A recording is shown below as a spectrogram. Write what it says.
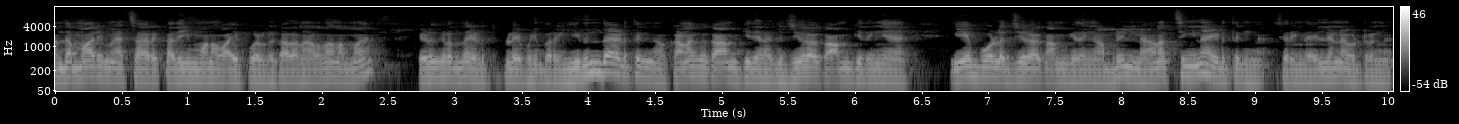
அந்த மாதிரி மேட்ச் ஆகிறதுக்கு அதிகமான வாய்ப்புகள் இருக்குது அதனால தான் நம்ம எடுக்கிறதா எடுத்து ப்ளே பண்ணி பாருங்கள் இருந்தால் எடுத்துங்க கணக்கு காமிக்குது எனக்கு ஜீரோ காமிக்குதுங்க. ஏ போர்டில் ஜீரோ காமிக்குதுங்க அப்படின்னு நினச்சிங்கன்னா எடுத்துங்க சரிங்களா? இல்லைன்னா விட்டுருங்க.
